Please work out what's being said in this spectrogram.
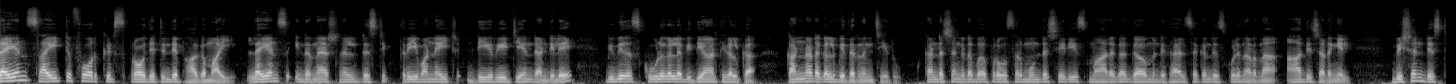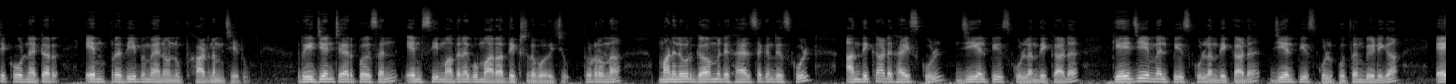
ലയൺ സൈറ്റ് ഫോർ കിഡ്സ് പ്രോജക്റ്റിന്റെ ഭാഗമായി lions international district three one eight D region രണ്ടിലെ വിവിധ സ്കൂളുകളിലെ വിദ്യാർത്ഥികൾക്ക് കണ്ണടകൾ വിതരണം ചെയ്തു. കണ്ടശങ്കടവ് പ്രൊഫസർ മുണ്ടശ്ശേരി സ്മാരക ഗവൺമെന്റ് ഹയർ സെക്കൻഡറി സ്കൂളിൽ നടന്ന ആദ്യ ചടങ്ങിൽ vision district coordinator M Pradeep Menon ഉദ്ഘാടനം ചെയ്തു. Region chairperson M C Madanakumar അധ്യക്ഷത വഹിച്ചു. തുടർന്ന് Manalur government higher secondary school Anthikkad high school G L P school Anthikkad K G M L P school Anthikkad G L P school Puthenpeedika A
